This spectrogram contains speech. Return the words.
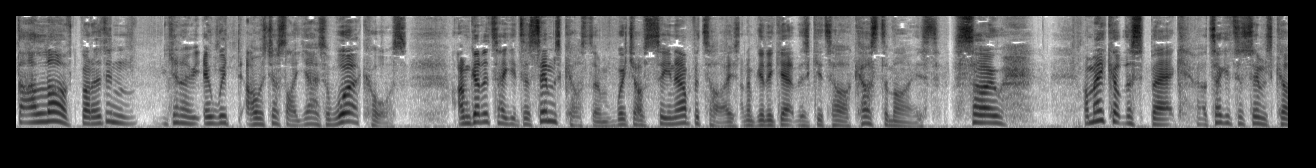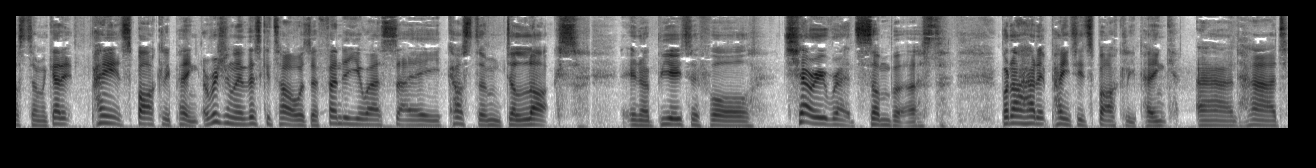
that I loved, but I didn't, you know, it would, I was just like, Yeah, it's a workhorse. I'm going to take it to Sims Custom, which I've seen advertised, and I'm going to get this guitar customized. So I'll make up the spec, I'll take it to Sims Custom and get it painted sparkly pink. Originally, this guitar was a Fender USA Custom Deluxe in a beautiful cherry red sunburst, but I had it painted sparkly pink and had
